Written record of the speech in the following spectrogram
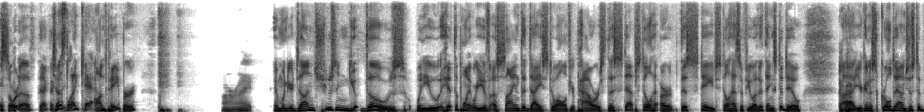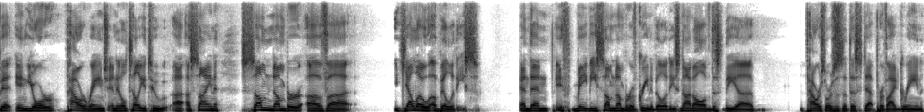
sort of. Just like Cat. on paper. All right. And when you're done choosing those, when you hit the point where you've assigned the dice to all of your powers, this step still, or this stage still has a few other things to do. Uh, you're going to scroll down just a bit in your power range, and it'll tell you to uh, assign some number of uh, yellow abilities, and then if maybe some number of green abilities. Not all of this, the uh, power sources at this step provide green,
